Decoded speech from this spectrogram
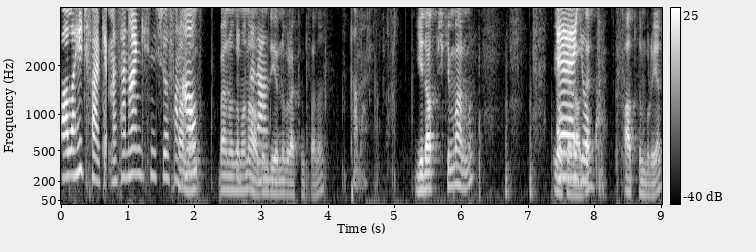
vallahi hiç fark etmez. Sen hangisini istiyorsan Tamam. al. Ben o zaman Tekrar aldım. al. Diğerini bıraktım sana. Tamam. 762 var mı? Yok Ee, herhalde. yok. Attım buraya.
